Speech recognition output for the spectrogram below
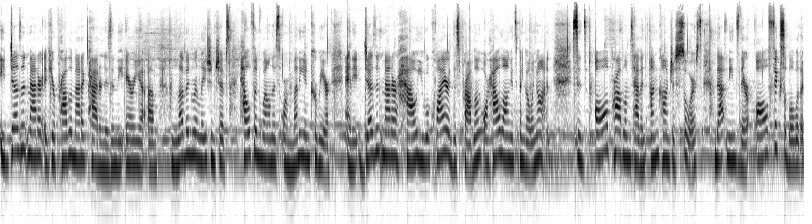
It doesn't matter if your problematic pattern is in the area of love and relationships, health and wellness, or money and career, and it doesn't matter how you acquired this problem or how long it's been going on. Since all problems have an unconscious source, that means they're all fixable with a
